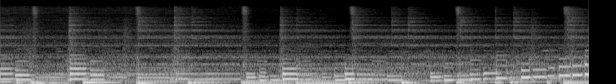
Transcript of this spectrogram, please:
Thank you.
